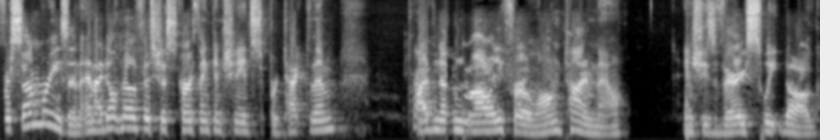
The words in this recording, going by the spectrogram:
For some reason, and I don't know if it's just her thinking she needs to protect them, I've known Molly for a long time now, and she's a very sweet dog.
